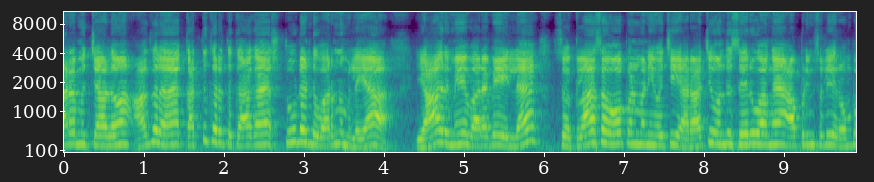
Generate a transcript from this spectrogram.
ஆரம்பித்தாலும் அதில் கற்றுக்கிறதுக்காக ஸ்டூடெண்ட் வரணும் இல்லையா? யாருமே வரவே இல்லை. ஸோ கிளாஸை ஓப்பன் பண்ணி வச்சு யாராச்சும் வந்து சேருவாங்க அப்படின்னு சொல்லி ரொம்ப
